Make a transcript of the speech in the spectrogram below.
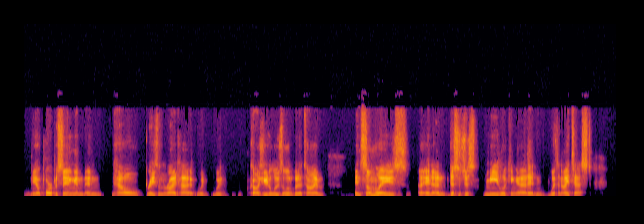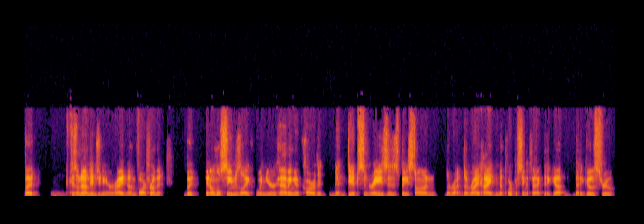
you know porpoising and and how raising the ride height would would cause you to lose a little bit of time in some mm-hmm. ways and and this is just me looking at it and with an eye test but because i'm not an engineer right i'm far from it but it almost seems like when you're having a car that that dips and raises based on the the ride height and the porpoising effect that it got that it goes through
